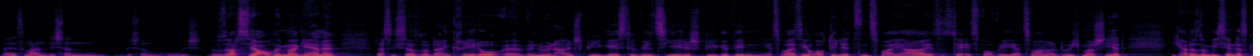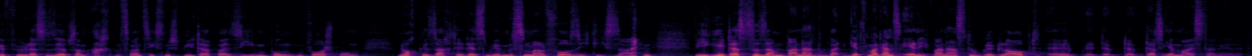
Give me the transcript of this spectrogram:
dann ist man ein bisschen, bisschen ruhig. Du sagst ja auch immer gerne, das ist ja so dein Credo, äh, wenn du in ein Spiel gehst, du willst jedes Spiel gewinnen. Jetzt weiß ich auch die letzten zwei Jahre, jetzt ist der SVW ja zweimal durchmarschiert. Ich hatte so ein bisschen das Gefühl, dass du selbst am 28. Spieltag bei sieben Punkten Vorsprung noch gesagt hättest, wir müssen mal vorsichtig sein. Wie geht das zusammen? Wann hat, jetzt mal ganz ehrlich, wann hast du geglaubt, äh, dass ihr Meister werdet?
